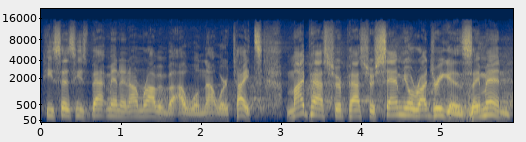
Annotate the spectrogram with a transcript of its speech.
He says he's Batman and I'm Robin, but I will not wear tights. My pastor, Pastor Samuel Rodriguez. Amen.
